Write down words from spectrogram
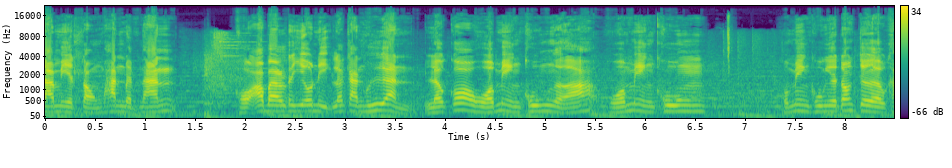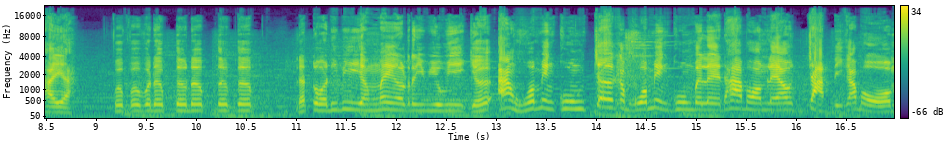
ดาเมจ2,000 แบบนั้น ขออาบาริโอนิกแล้วกันเพื่อน แล้วก็หัวเม่งคุงเหรอ หัวเม่งคุง หัวเม่งคุงจะต้องเจอกับใครอะปึ๊บปึ๊บปึ๊บปึ๊บปึ๊บปึ๊บปึ๊บ แล้วตัวที่พี่ยังไม่รีวิวมีอีกเยอะ อ้าวหัวเม่งคุงเจอกับหัวเม่งคุงไปเลย ถ้าพร้อมแล้วจัดดีครับผม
